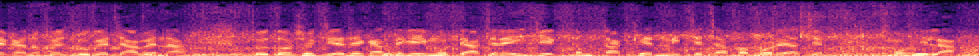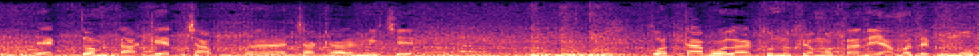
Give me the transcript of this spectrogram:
দেখানো ফেসবুকে যাবে না। তো দর্শক, যে যেখান থেকে এই মুহূর্তে আছেন, এই যে একদম টাকের নিচে চাপা পড়ে আছেন মহিলা, একদম টাকের চাপ চাকার নিচে। কথা বলার কোনো ক্ষমতা নেই। আমাদের মুখ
